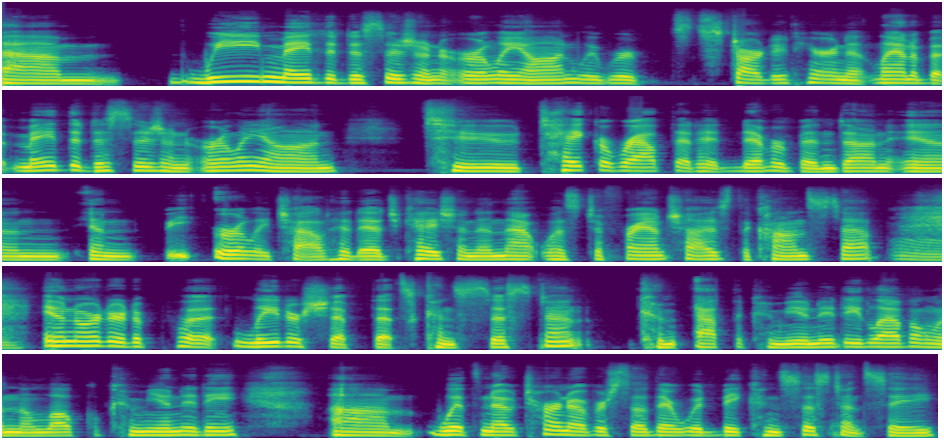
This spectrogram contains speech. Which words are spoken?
Um, we made the decision early on. We were started here in Atlanta, but made the decision early on to take a route that had never been done in in early childhood education and that was to franchise the concept mm. in order to put leadership that's consistent com- at the community level in the local community um, with no turnover so there would be consistency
